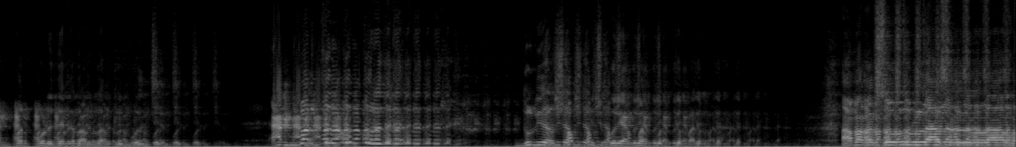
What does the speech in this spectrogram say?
একবার দেখেন আল্লাহ কি বলছে। একবার করে দেখেন। দুনিয়ার সব কিছু করে একবার করতে পারে। আমার রাসূলুল্লাহ সাল্লাল্লাহু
